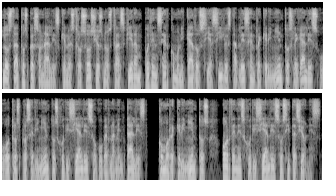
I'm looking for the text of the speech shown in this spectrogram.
Los datos personales que nuestros socios nos transfieran pueden ser comunicados si así lo establecen requerimientos legales u otros procedimientos judiciales o gubernamentales, como requerimientos, órdenes judiciales o citaciones.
